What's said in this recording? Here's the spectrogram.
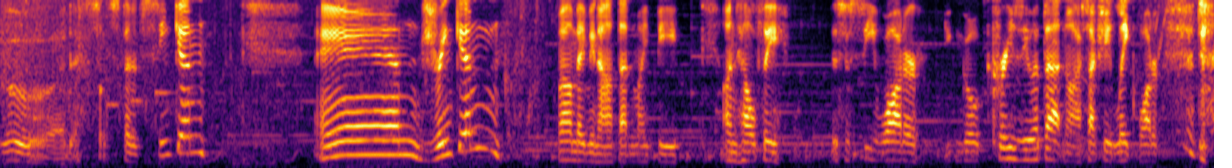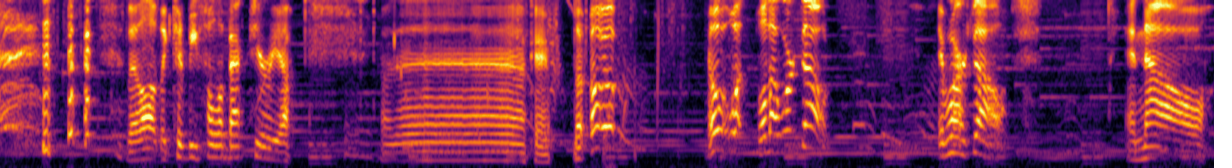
Good. So let's start sinking. And drinking? Well, maybe not. That might be unhealthy. This is seawater. You can go crazy with that. No, it's actually lake water. they could be full of bacteria. Uh, okay. Oh, oh! Oh, what? Well, that worked out! It worked out! And now,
